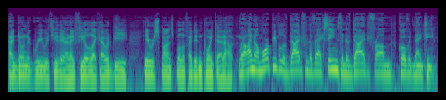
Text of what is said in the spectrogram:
I don't agree with you there. And I feel like I would be irresponsible if I didn't point that out. Well, I know more people have died from the vaccines than have died from COVID 19.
